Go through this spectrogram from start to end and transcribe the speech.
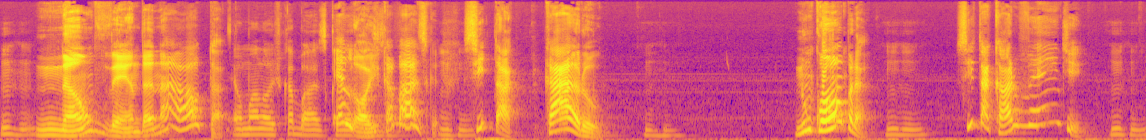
Uhum. Não venda na alta. É uma lógica básica. É lógica coisa. básica. Uhum. Se tá caro, uhum. não compra. Uhum. Se tá caro, vende. Uhum.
